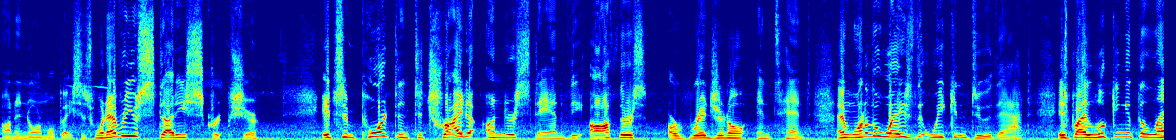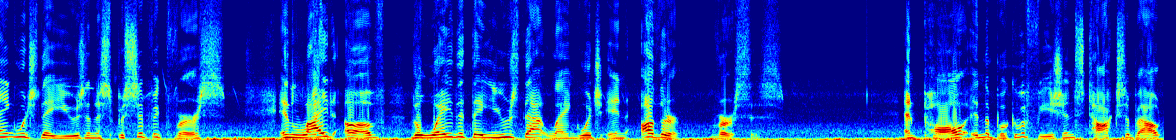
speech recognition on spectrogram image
on a normal basis. Whenever you study Scripture, it's important to try to understand the author's original intent. And one of the ways that we can do that is by looking at the language they use in a specific verse in light of the way that they use that language in other verses. And Paul in the book of Ephesians talks about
